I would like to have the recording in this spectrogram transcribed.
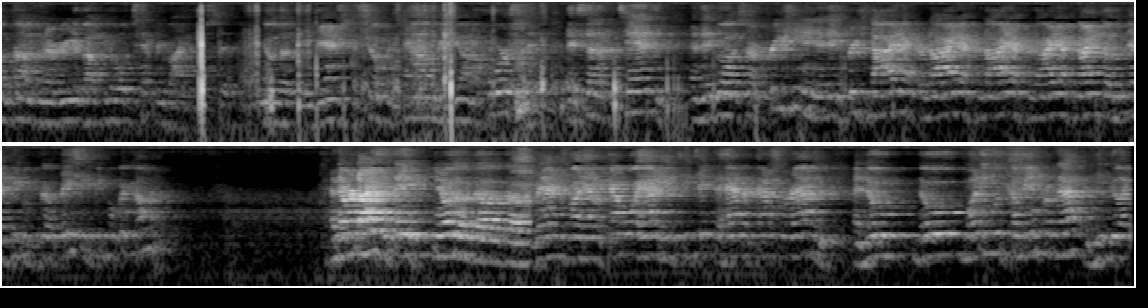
Sometimes when I read about the old tent revivals, that, you know, that the evangelists show up in town, maybe on a horse, and they, set up a tent, and, and they go out and start preaching, and they preach night after night after night after night after night, until, and people, basically people quit coming. And there were nights that they, you know, the, the, the evangelist might have a cowboy hat, he'd, he'd take the hat and pass it around, and, and no, no money would come in from that, and he'd be like,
